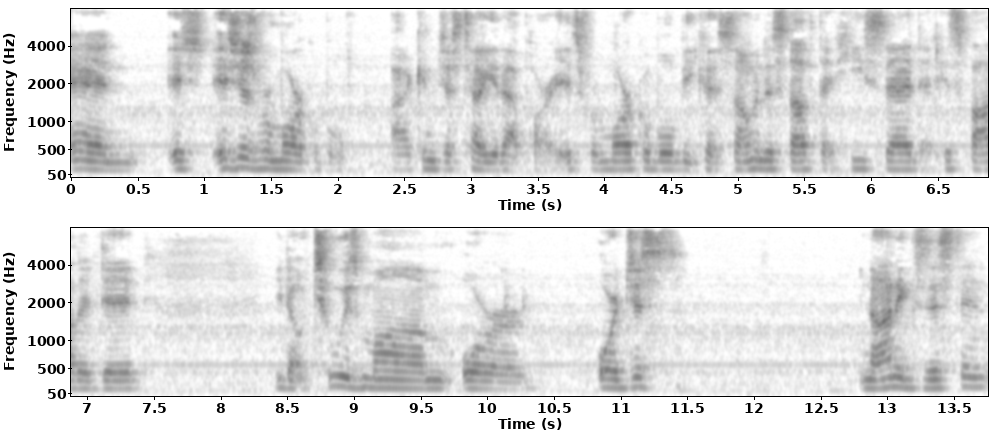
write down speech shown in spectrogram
and it's it's just remarkable. I can just tell you that part. It's remarkable because some of the stuff that he said that his father did, you know, to his mom, or or just non-existent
